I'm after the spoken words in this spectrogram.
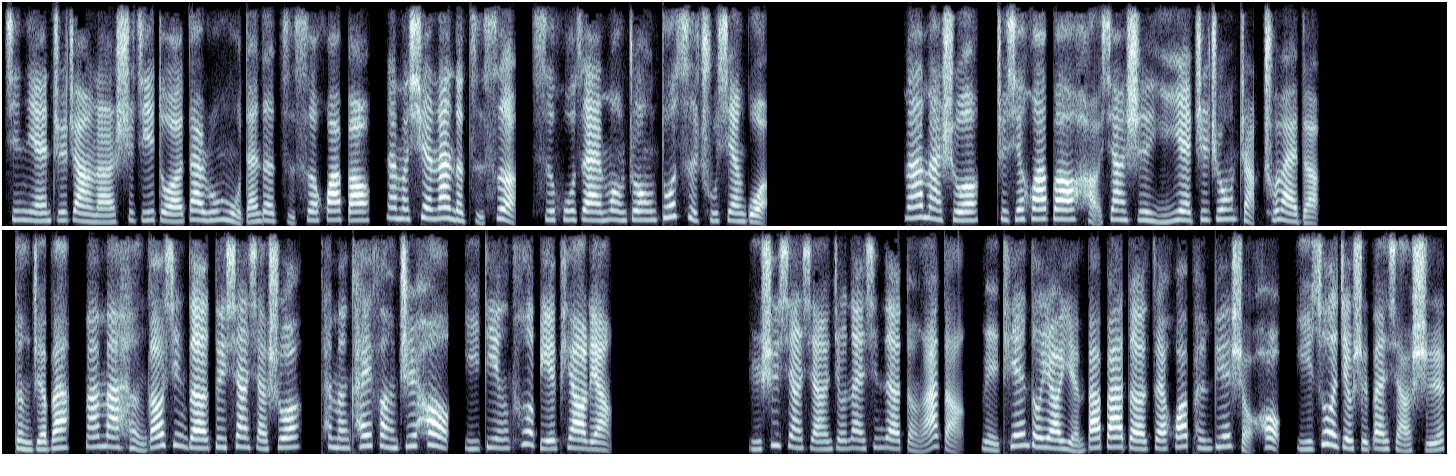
今年只长了十几朵大如牡丹的紫色花苞？那么绚烂的紫色，似乎在梦中多次出现过。妈妈说，这些花苞好像是一夜之中长出来的。等着吧，妈妈很高兴的对向向说，它们开放之后一定特别漂亮。于是向向就耐心的等啊等，每天都要眼巴巴的在花盆边守候，一坐就是半小时。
